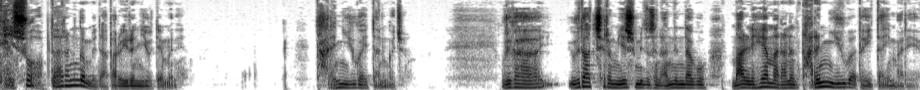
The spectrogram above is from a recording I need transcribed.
될 수 없다라는 겁니다. 바로 이런 이유 때문에. 다른 이유가 있다는 거죠. 우리가 유다처럼 예수 믿어서는 안 된다고 말해야만 하는 다른 이유가 더 있다 이 말이에요.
